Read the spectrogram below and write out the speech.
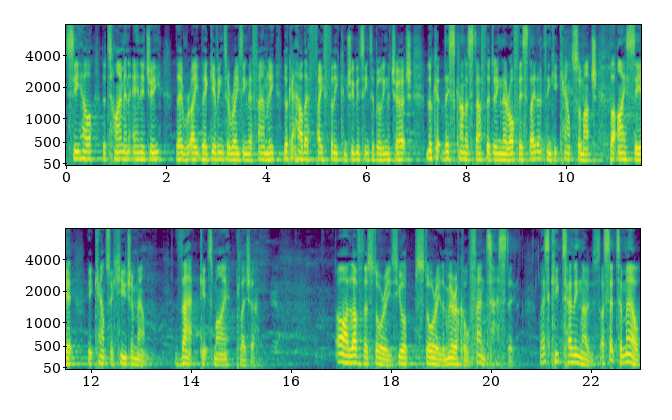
See how the time and energy they're, they're giving to raising their family. Look at how they're faithfully contributing to building a church. Look at this kind of stuff they're doing in their office. They don't think it counts so much, but I see it. It counts a huge amount. That gets my pleasure. Oh, I love the stories. Your story, the miracle, fantastic. Let's keep telling those. I said to Mel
